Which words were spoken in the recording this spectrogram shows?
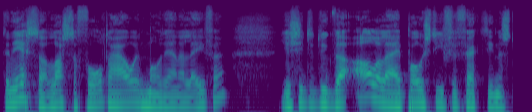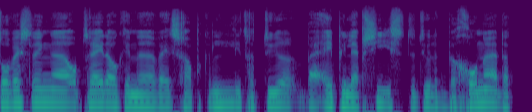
ten eerste lastig vol te houden in het moderne leven. Je ziet natuurlijk wel allerlei positieve effecten in de stofwisseling uh, optreden, ook in de wetenschappelijke literatuur. Bij epilepsie is het natuurlijk begonnen dat,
